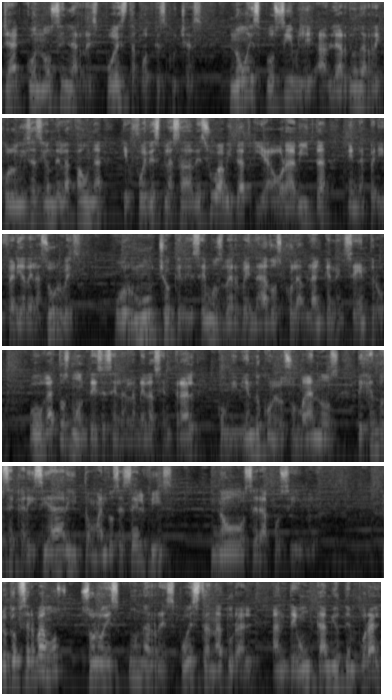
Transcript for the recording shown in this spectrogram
ya conocen la respuesta, porque escuchas. No es posible hablar de una recolonización de la fauna que fue desplazada de su hábitat y ahora habita en la periferia de las urbes. Por mucho que deseemos ver venados cola blanca en el centro o gatos monteses en la Alameda Central conviviendo con los humanos, dejándose acariciar y tomándose selfies, no será posible. Lo que observamos solo es una respuesta natural ante un cambio temporal.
